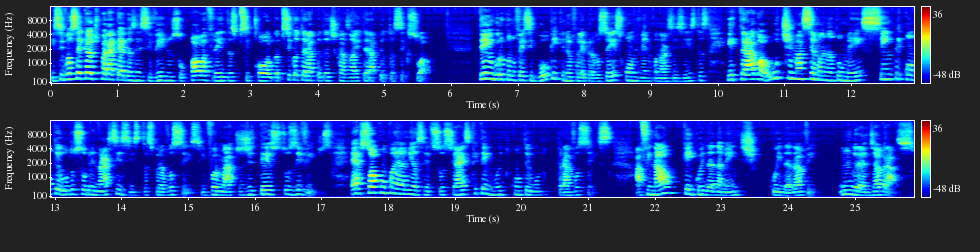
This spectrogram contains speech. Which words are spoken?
E se você quer de paraquedas nesse vídeo, eu sou Paula Freitas, psicóloga, psicoterapeuta de casal e terapeuta sexual. Tem um grupo no Facebook, que nem eu falei para vocês, Convivendo com Narcisistas, e trago a última semana do mês sempre conteúdo sobre narcisistas para vocês, em formatos de textos e vídeos. É só acompanhar minhas redes sociais que tem muito conteúdo para vocês. Afinal, quem cuida da mente, cuida da vida. Um grande abraço.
